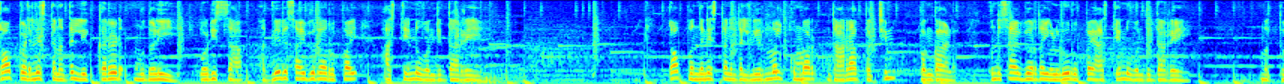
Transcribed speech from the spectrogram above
ಟಾಪ್ ಎರಡನೇ ಸ್ಥಾನದಲ್ಲಿ ಕರಡ್ ಮುದಳಿ, ಒಡಿಸ್ಸಾ ಹದಿನೈದು ಸಾವಿರ ರೂಪಾಯಿ ಆಸ್ತಿಯನ್ನು ಹೊಂದಿದ್ದಾರೆ. ಟಾಪ್ ಒಂದನೇ ಸ್ಥಾನದಲ್ಲಿ ನಿರ್ಮಲ್ ಕುಮಾರ್ ದಾರಾ ಪಶ್ಚಿಮ ಬಂಗಾಳ ಒಂದು ಸಾವಿರದ ಏಳುನೂರು ರೂಪಾಯಿ ಆಸ್ತಿಯನ್ನು ಹೊಂದಿದ್ದಾರೆ. ಮತ್ತು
